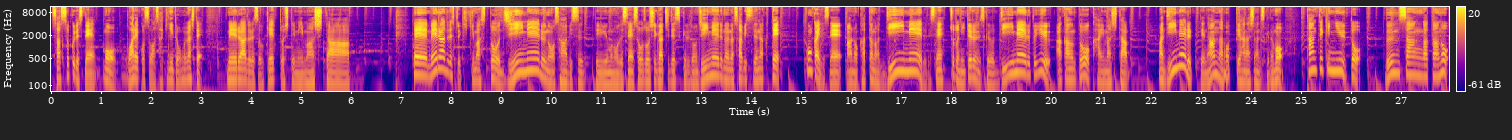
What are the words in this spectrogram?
早速ですね、もう我こそは先にと思いまして、メールアドレスをゲットしてみました。えー、メールアドレスと聞きますと、Gmail のサービスっていうものをですね、想像しがちですけれども、Gmail のようなサービスでなくて、今回ですね、あの、買ったのは Dmail ですね。ちょっと似てるんですけど、Dmail というアカウントを買いました。まあ、Dmail って何なのっていう話なんですけども、端的に言うと、分散型の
